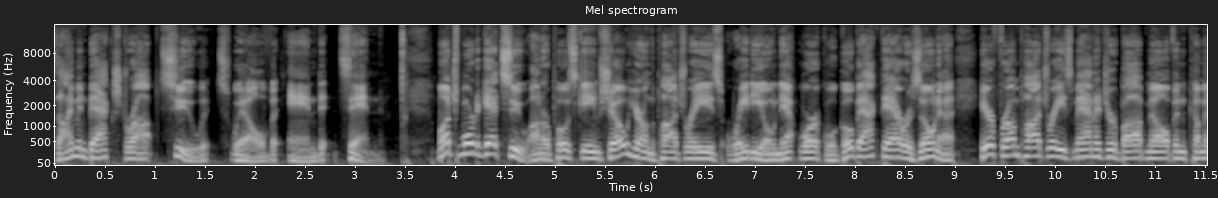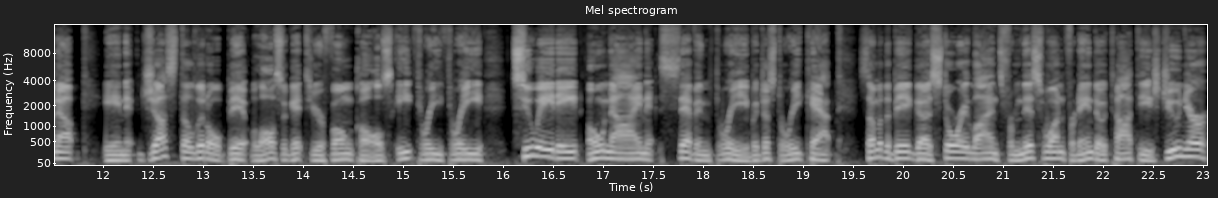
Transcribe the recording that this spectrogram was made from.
Diamondbacks drop to 12 and 10. Much more to get to on our post-game show here on the Padres Radio Network. We'll go back to Arizona, hear from Padres manager Bob Melvin coming up in just a little bit. We'll also get to your phone calls, 833 288 0973. But just to recap, some of the big uh, storylines from this one Fernando Tatis Jr.,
